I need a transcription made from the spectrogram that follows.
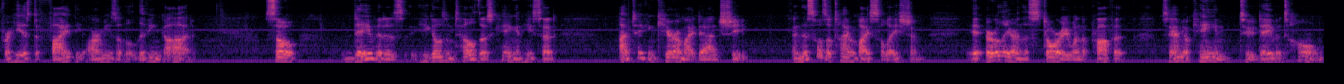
for he has defied the armies of the living God. So David is, he goes and tells this king, and he said, I've taken care of my dad's sheep. And this was a time of isolation. It, earlier in the story, when the prophet Samuel came to David's home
